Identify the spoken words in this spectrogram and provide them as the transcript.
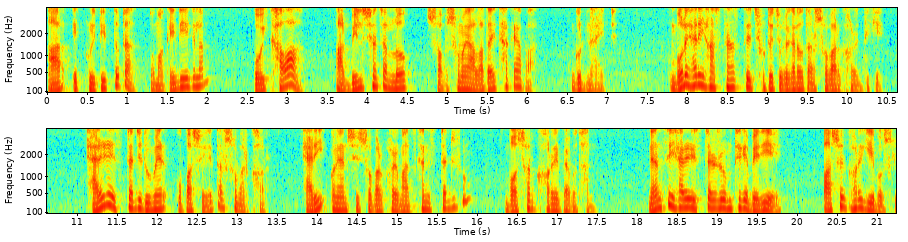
আর এই কৃতিত্বটা তোমাকেই দিয়ে গেলাম। ওই খাওয়া আর বিল সেঁচার লোক সবসময় আলাদাই থাকে আপা। গুড নাইট। বলে হ্যারি হাসতে হাসতে ছুটে চলে গেল তার শোবার ঘরের দিকে। হ্যারির স্টাডি রুমের ওপাশে তার শোবার ঘর। হ্যারি ও ন্যান্সির শোবার ঘরের মাঝখানে স্টাডি রুম বসার ঘরের ব্যবধান। ন্যান্সি হ্যারির স্টাডি রুম থেকে বেরিয়ে পাশের ঘরে গিয়ে বসল।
